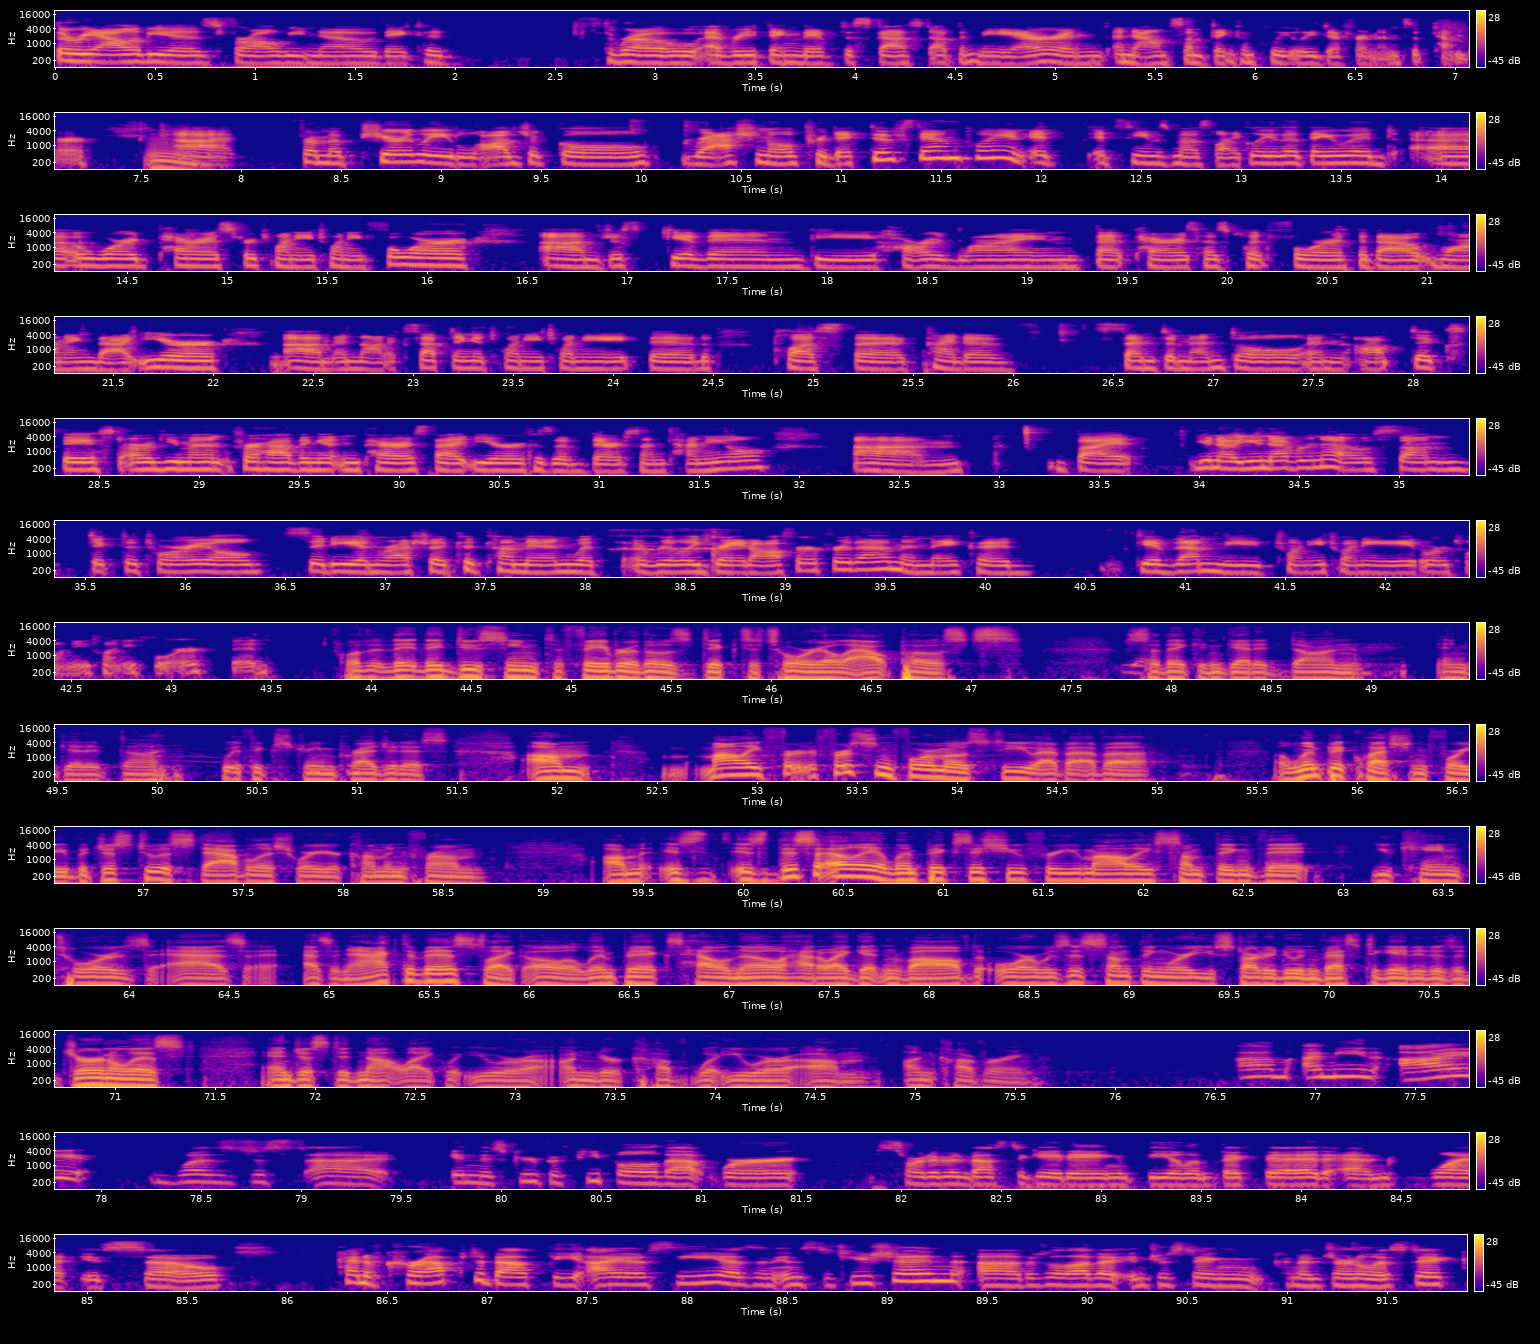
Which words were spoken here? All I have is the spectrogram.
the reality is, for all we know, they could throw everything they've discussed up in the air and announce something completely different in September. Mm. Uh, from a purely logical, rational, predictive standpoint, it, it seems most likely that they would uh, award Paris for 2024, um, just given the hard line that Paris has put forth about wanting that year um, and not accepting a 2028 bid, plus the kind of sentimental and optics based argument for having it in Paris that year because of their centennial. Um, but you know, you never know. Some dictatorial city in Russia could come in with a really great offer for them, and they could give them the 2028 or 2024 bid. Well, they they do seem to favor those dictatorial outposts, yeah. so they can get it done and get it done with extreme prejudice. Um, Molly, for, first and foremost, to you, I have, I have a Olympic question for you, but just to establish where you're coming from. Um, is is this LA Olympics issue for you, Molly, something that you came towards as as an activist, like oh Olympics, hell no, how do I get involved? Or was this something where you started to investigate it as a journalist and just did not like what you were undercover, what you were um, uncovering? Um, I mean, I was just uh, in this group of people that were sort of investigating the Olympic bid and what is so kind of corrupt about the IOC as an institution. Uh, there's a lot of interesting kind of journalistic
